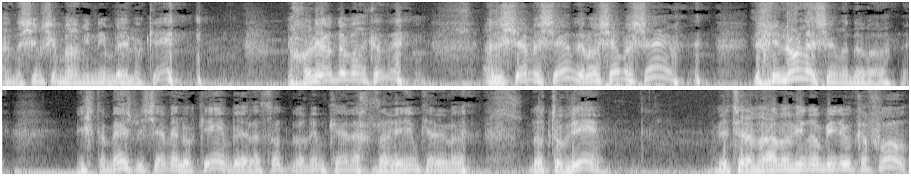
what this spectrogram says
אנשים שמאמינים באלוקים? יכול להיות דבר כזה? אז שם השם זה לא שם השם, זה חילול השם הדבר הזה. להשתמש בשם אלוקים ולעשות דברים כאלה אכזריים, כאלה לא, לא טובים. ואצל אברהם אבינו בדיוק הפוך.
